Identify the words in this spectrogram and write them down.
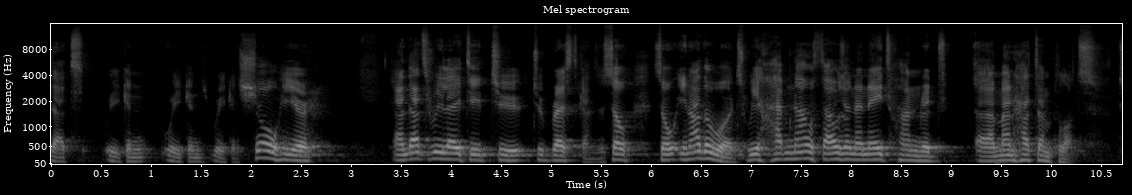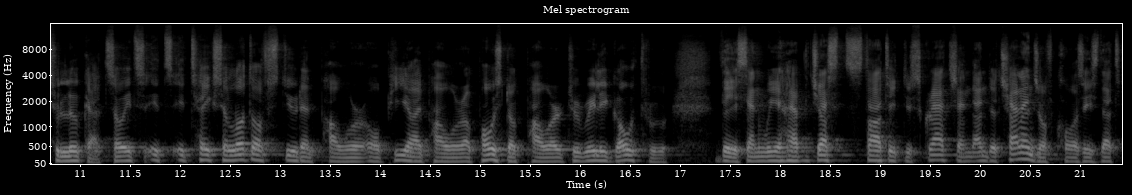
that we can we can we can show here and that's related to, to breast cancer. So, so in other words, we have now 1,800 uh, Manhattan plots to look at. So it's, it's, it takes a lot of student power or PI power or postdoc power to really go through this. And we have just started to scratch. And then the challenge, of course, is that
